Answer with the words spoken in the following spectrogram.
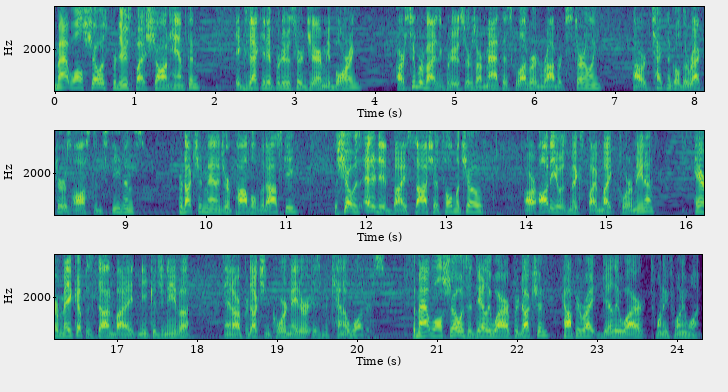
The Matt Walsh Show is produced by Sean Hampton, executive producer Jeremy Boring. Our supervising producers are Mathis Glover and Robert Sterling. Our technical director is Austin Stevens. Production manager Pavel Vodosky. The show is edited by Sasha Tolmachov. Our audio is mixed by Mike Coromina. Hair makeup is done by Nika Geneva. And our production coordinator is McKenna Waters. The Matt Walsh Show is a Daily Wire production. Copyright Daily Wire 2021.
